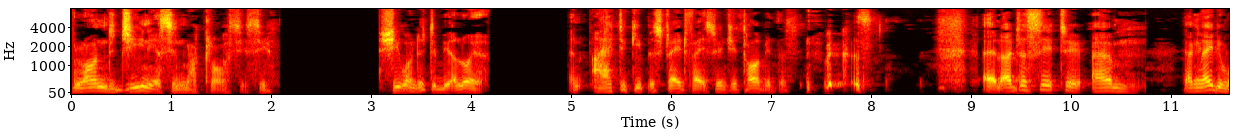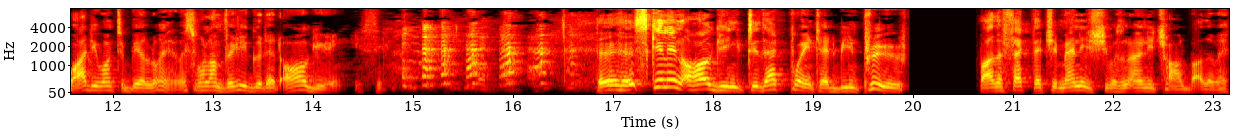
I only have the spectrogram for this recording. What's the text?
blonde genius in my class, you see. She wanted to be a lawyer. And I had to keep a straight face when she told me this because, and I just said to her, um, young lady, why do you want to be a lawyer? I said, well, I'm very good at arguing, you see. Her, her skill in arguing to that point had been proved by the fact that she managed, she was an only child, by the way,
